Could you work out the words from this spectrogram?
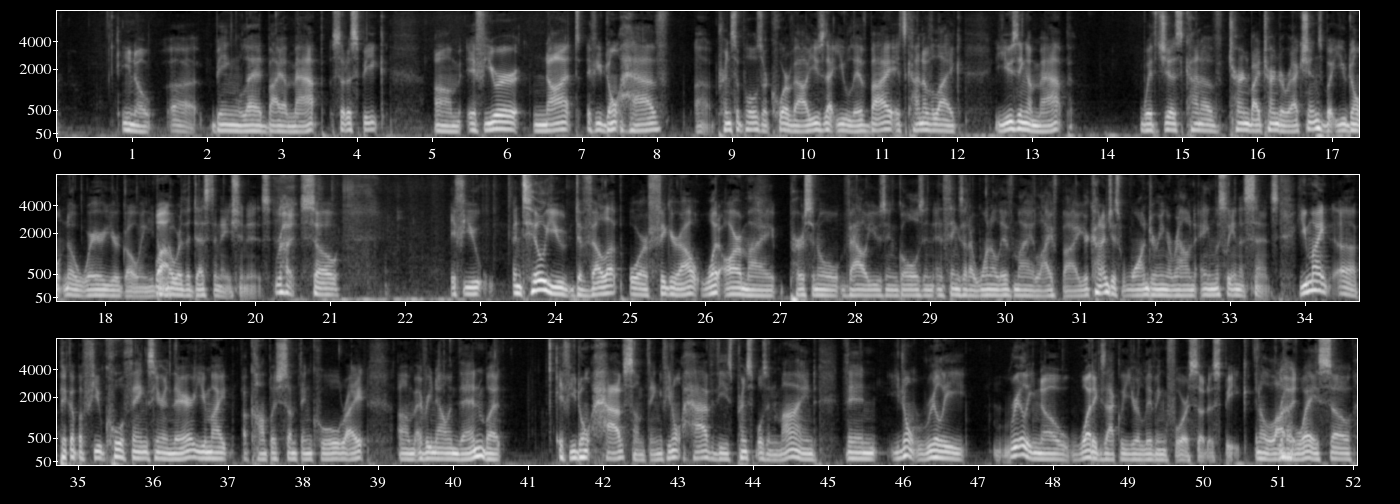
you know, uh, being led by a map, so to speak, um, if you're not, if you don't have uh, principles or core values that you live by, it's kind of like using a map with just kind of turn by turn directions, but you don't know where you're going. You Wow. don't know where the destination is. Right. So if you until you develop or figure out what are my personal values and goals and, and things that I want to live my life by, you're kind of just wandering around aimlessly in a sense. You might uh, pick up a few cool things here and there. You might accomplish something cool, right? Um, every now and then, but if you don't have something, if you don't have these principles in mind, then you don't really really know what exactly you're living for, so to speak, in a lot Right. of ways. So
